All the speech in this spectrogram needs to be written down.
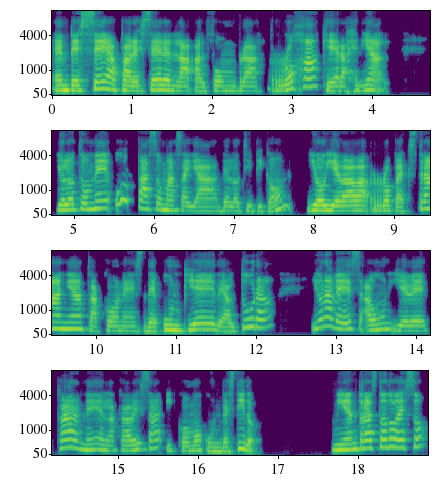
Empecé a aparecer en la alfombra roja, que era genial. Yo lo tomé un paso más allá de lo típico. Yo llevaba ropa extraña, tacones de un pie de altura y una vez aún llevé carne en la cabeza y como un vestido. Mientras todo eso,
